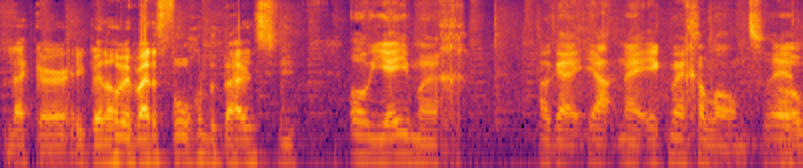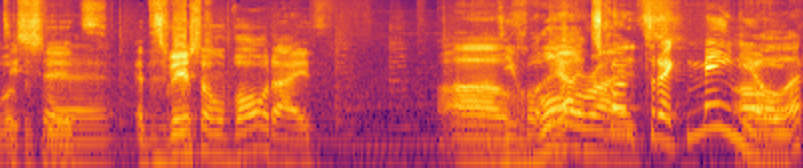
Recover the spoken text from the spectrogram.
Lekker, ik ben alweer bij de volgende bouncy. Oh, jemig. Oké, ja, nee, ik ben geland. Oh, het wat is, is dit? eh, Het is weer zo'n walrijd. Oh, die god. Ja, het is gewoon. Trackmania Oh. hoor.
